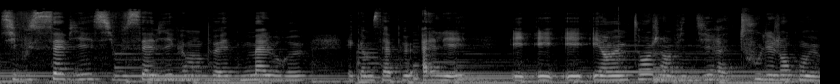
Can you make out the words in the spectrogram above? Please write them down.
si vous saviez si vous saviez comment on peut être malheureux et comme ça peut aller et, et, et, en même temps j'ai envie de dire à tous les gens qui ont eu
